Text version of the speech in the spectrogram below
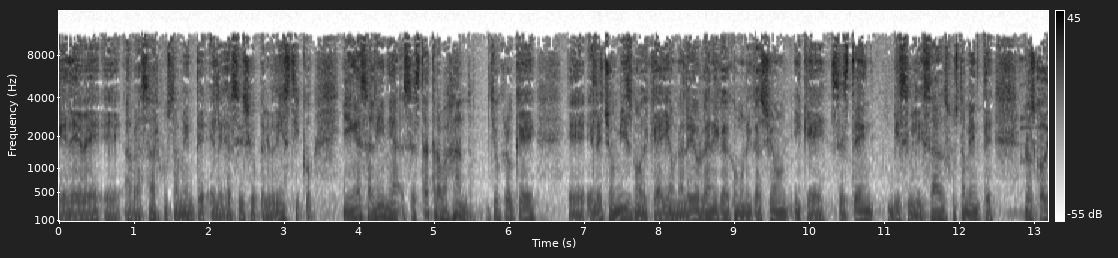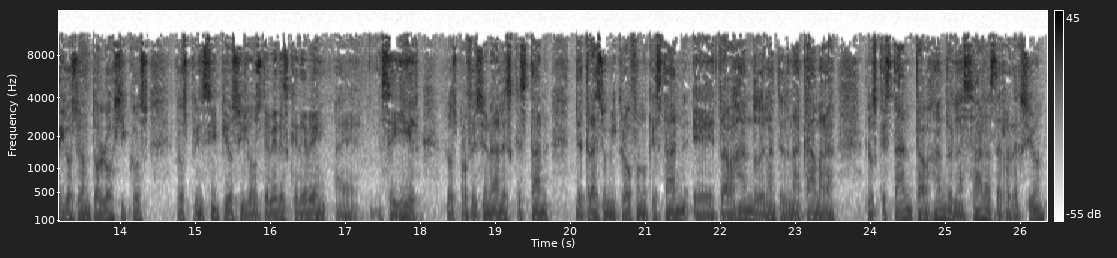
que debe eh, abrazar justamente el ejercicio periodístico. Y en esa línea se está trabajando. Yo creo que eh, el hecho mismo de que haya una ley orgánica de comunicación y que se estén visibilizadas justamente los códigos deontológicos, los principios y los deberes que deben eh, seguir los profesionales que están detrás de un micrófono, que están trabajando delante de una cámara, los que están trabajando en las salas de redacción,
